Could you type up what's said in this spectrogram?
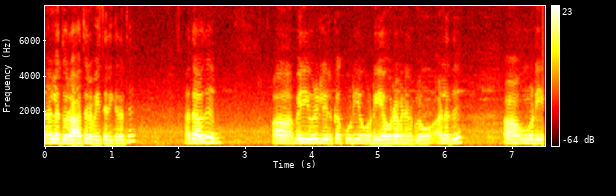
நல்லதொரு ஆதரவை தருகிறது. அதாவது வெளியூரில் இருக்கக்கூடிய உங்களுடைய உறவினர்களோ அல்லது உங்களுடைய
